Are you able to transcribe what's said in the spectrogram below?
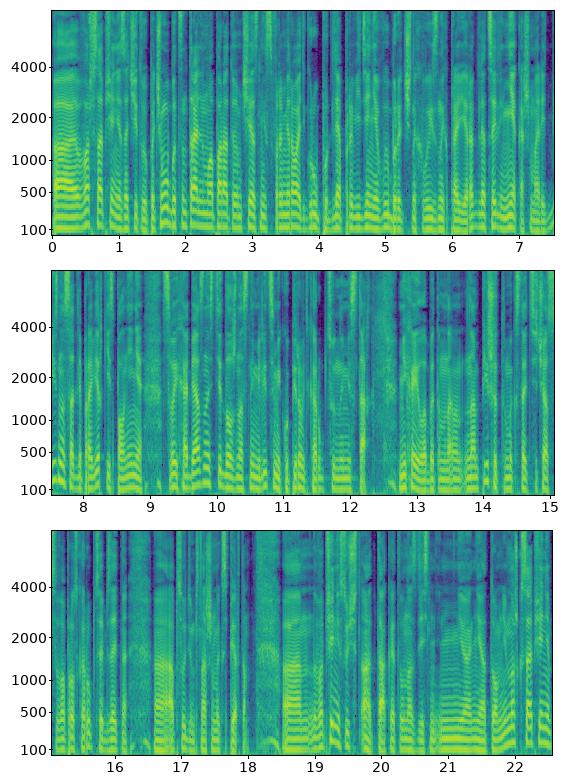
Э, ваше сообщение зачитываю. Почему бы центральному аппарату МЧС не сформировать группу для проведения выборочных выездных проверок для цели не кошмарить бизнес, а для проверки исполнения исполнения своих обязанностей должностными лицами купировать коррупцию на местах. Михаил об этом нам, нам пишет. Мы, кстати, сейчас вопрос коррупции обязательно а, обсудим с нашим экспертом. А, вообще не существует... А, так, это у нас здесь не, не о том. Немножко сообщение.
